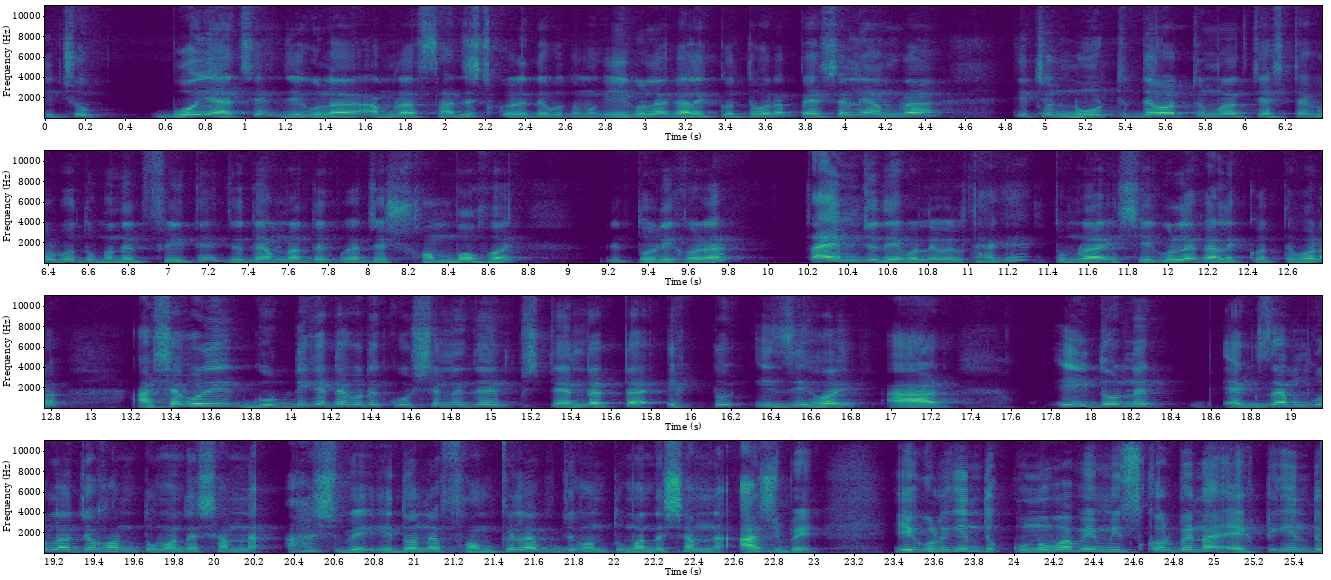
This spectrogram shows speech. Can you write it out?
কিছু বই আছে, যেগুলো আমরা সাজেস্ট করে দেবো তোমাকে। এইগুলো কালেক্ট করতে পারো। স্পেশালি আমরা কিছু নোট দেওয়ার তোমরা চেষ্টা করব তোমাদের ফ্রিতে যদি আমাদের কাছে সম্ভব হয় তৈরি করার। টাইম যদি অ্যাভেলেবেল থাকে, তোমরা সেগুলো কালেক্ট করতে পারো। আশা করি গ্রুপ ডি ক্যাটাগরি কোশ্চেনের যে স্ট্যান্ডার্ডটা একটু ইজি হয়, আর এই ধরনের এক্সামগুলো যখন তোমাদের সামনে আসবে, এই ধরনের ফর্ম ফিল আপ যখন তোমাদের সামনে আসবে, এগুলো কিন্তু কোনোভাবেই মিস করবে না। একটি কিন্তু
